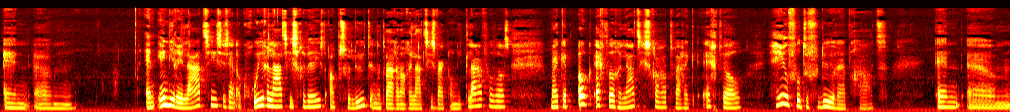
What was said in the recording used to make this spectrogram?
En, um, En in die relaties, er zijn ook goede relaties geweest, absoluut. En dat waren dan relaties waar ik nog niet klaar voor was. Maar ik heb ook echt wel relaties gehad waar ik echt wel heel veel te verduren heb gehad. En ehm,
